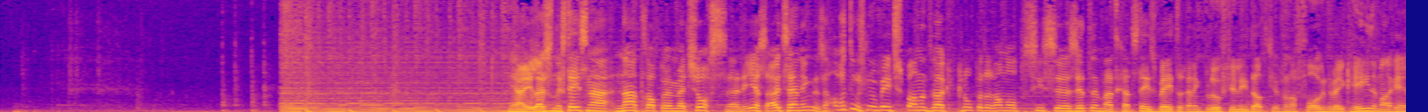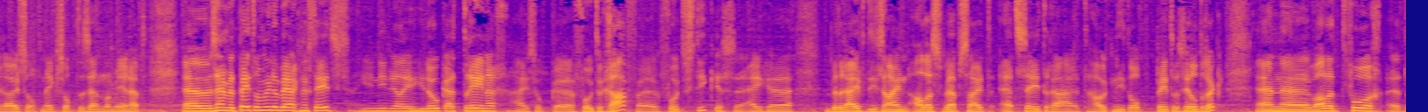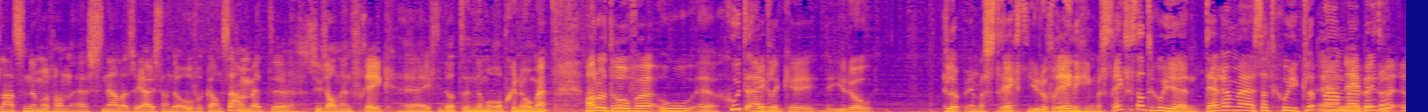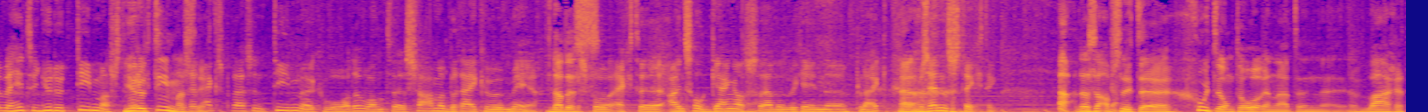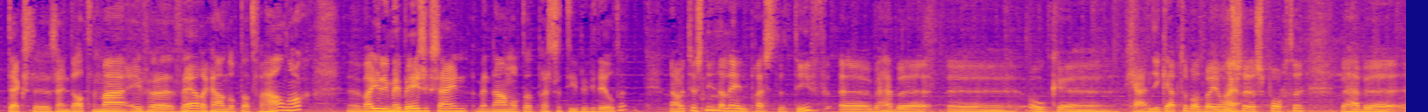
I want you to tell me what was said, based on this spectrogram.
Ja, je luistert nog steeds naar Natrappen met Sjors, eh, de eerste uitzending. Dus af en toe is het nog een beetje spannend welke knoppen er allemaal precies eh, zitten. Maar het gaat steeds beter en ik beloof jullie dat je vanaf volgende week helemaal geen ruisen of niks op de zender meer hebt. Eh, we zijn met Peter Mulenberg nog steeds. Niet alleen judoka, trainer. Hij is ook fotograaf. fotostiek is zijn eigen bedrijf, design, alles, website, et cetera. Het houdt niet op. Peter is heel druk. En we hadden het voor het laatste nummer van Snelle zojuist aan de overkant. Samen met Suzanne en Freek heeft hij dat nummer opgenomen. Hadden we het erover hoe eh, goed eigenlijk eh, de judo club in Maastricht, judo vereniging Maastricht. Is dat een goede term? Eh, Is dat een goede clubnaam, nee, Peter? We, we, we heten Judo Team Maastricht. Judo Team We Maastricht. zijn expres een team geworden, want samen bereiken we meer. Dat Dus is, voor echte Einzelgangers hebben we geen plek. Ja. We zijn een stichting. Ja, dat is absoluut eh, goed om te horen. Inderdaad, een, eh, ware teksten zijn dat. Maar even verder gaand op dat verhaal nog. eh, waar jullie mee bezig zijn, met name op dat prestatieve gedeelte. Nou, het is niet alleen prestatief. We hebben ook eh gehandicapten wat bij ons Oh ja. eh, sporten. We hebben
